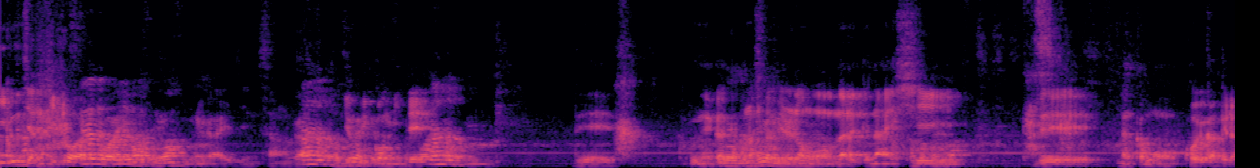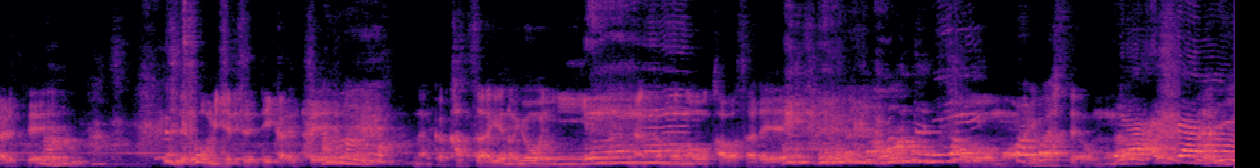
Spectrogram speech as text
いるじゃないですか。怖い怖い。いますいますね。外人さんが呼び込みで、うん。で、ね、外国の人見るのも慣れてないし、でなんかもう声かけられて、うん。でお店連れて行かれてなんかカツアゲのようにえー。なんか物を買わされ、本当に？そうもうありましたよもう。やだいいイ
